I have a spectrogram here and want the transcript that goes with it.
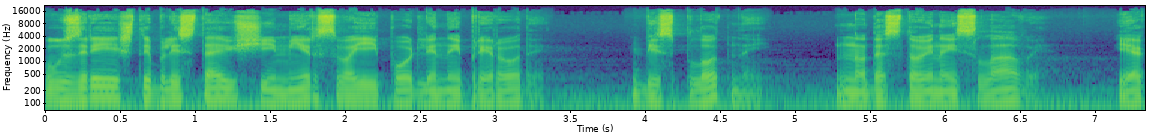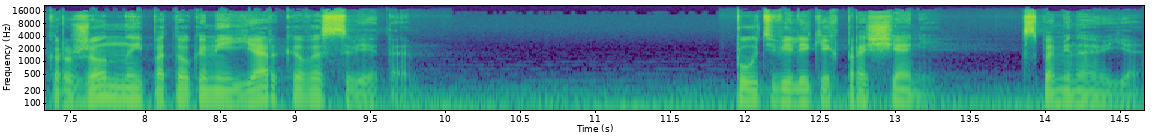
узреешь ты блистающий мир своей подлинной природы, бесплотной, но достойной славы и окруженной потоками яркого света. Путь великих прощаний, вспоминаю я.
